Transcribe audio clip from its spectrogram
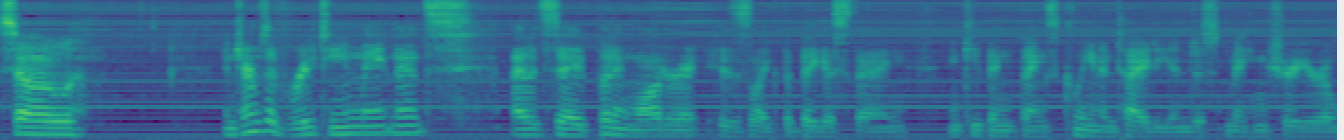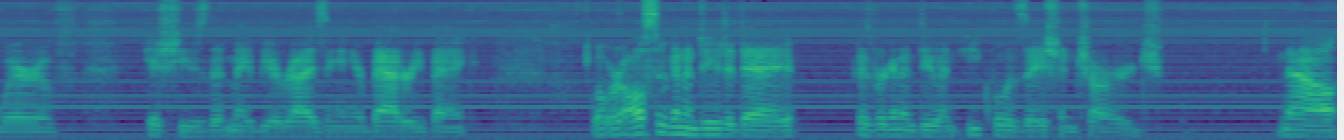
So, in terms of routine maintenance, I would say putting water is like the biggest thing and keeping things clean and tidy and just making sure you're aware of issues that may be arising in your battery bank. What we're also going to do today is we're going to do an equalization charge. Now,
